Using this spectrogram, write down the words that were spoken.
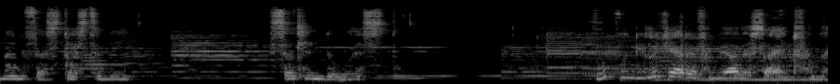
manifest destiny, settling the West. When you look at it from the other side, from the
